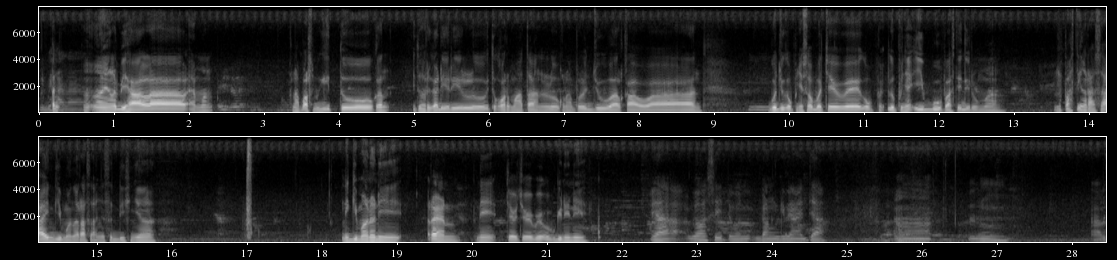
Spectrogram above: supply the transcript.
Lebih Kan- halal. Heeh, yang lebih halal. Emang kenapa harus begitu? Kan itu harga diri lu itu kehormatan lu. Kenapa lu jual kawan? Gue juga punya sobat cewek gua, lu punya ibu pasti di rumah. Lu pasti ngerasain gimana rasanya sedihnya. Ini gimana nih Ren? Nih cewek-cewek BO begini nih. Ya, gue sih cuman bilang gini aja. Hmm, apa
